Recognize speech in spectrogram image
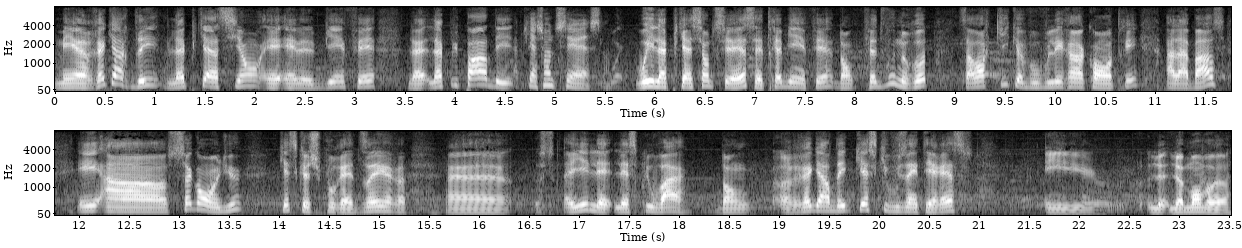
mais regardez, l'application est, bien faite. La, plupart des... L'application du CES. Là. Oui, l'application du CES est très bien faite. Donc, faites-vous une route, savoir qui que vous voulez rencontrer à la base. Et en second lieu, qu'est-ce que je pourrais dire? Euh, ayez l'esprit ouvert. Donc, regardez qu'est-ce qui vous intéresse et le, monde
